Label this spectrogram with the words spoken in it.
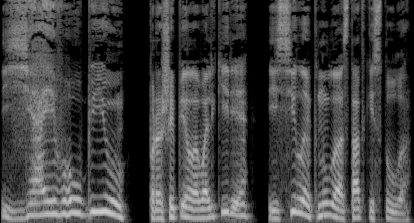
«Я его убью!» – прошипела Валькирия и силой пнула остатки стула.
